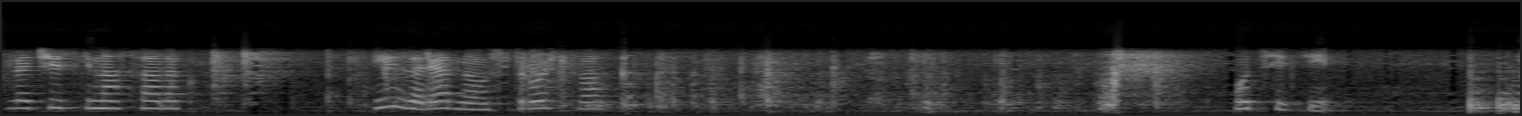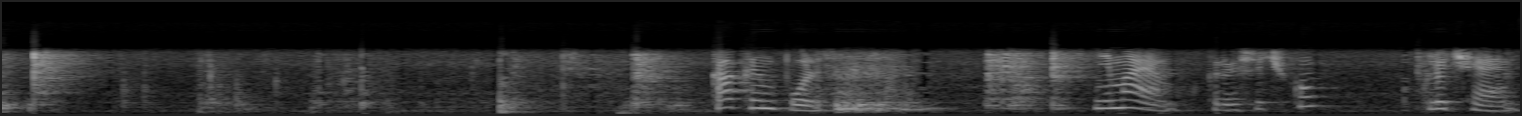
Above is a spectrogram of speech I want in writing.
для чистки насадок. И зарядное устройство от сети. Как им пользоваться? Снимаем крышечку, включаем.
